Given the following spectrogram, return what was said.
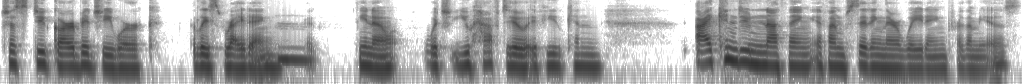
just do garbagey work, at least writing, mm-hmm. you know, which you have to if you can. I can do nothing if I'm sitting there waiting for the muse.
